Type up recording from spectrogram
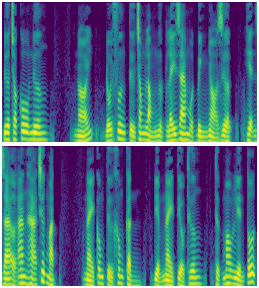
đưa cho cô nương. Nói, đối phương từ trong lòng ngực lấy ra một bình nhỏ dược, hiện ra ở An Hà trước mặt. Này công tử không cần, điểm này tiểu thương, thực mau liền tốt.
